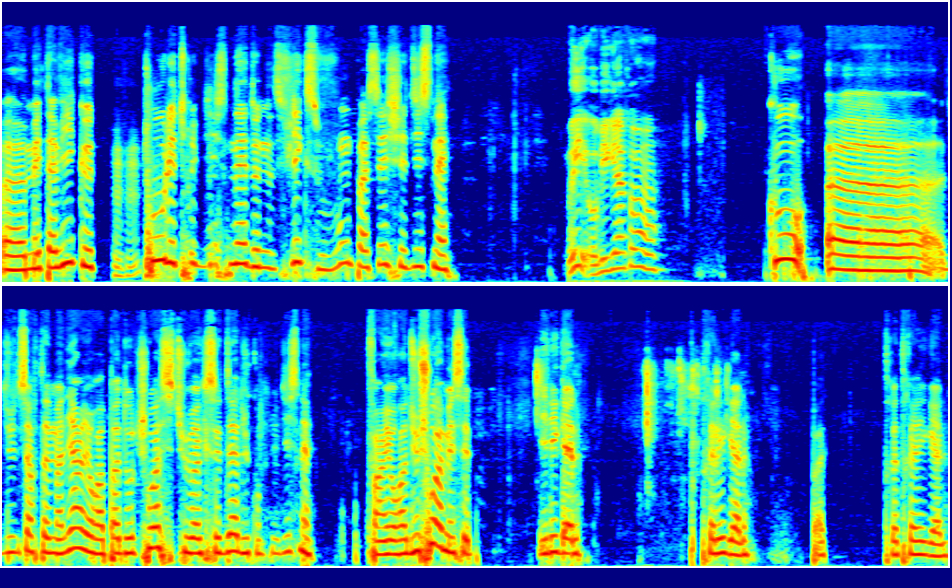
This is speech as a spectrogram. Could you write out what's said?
euh, m'est avis que Mhm. tous les trucs Disney de Netflix vont passer chez Disney. oui obligatoirement coup, euh, d'une certaine manière, il n'y aura pas d'autre choix si tu veux accéder à du contenu Disney. Enfin, il y aura du choix, mais c'est illégal. Très légal. Pas très très légal.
